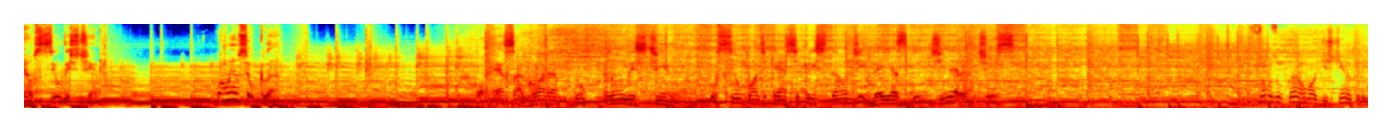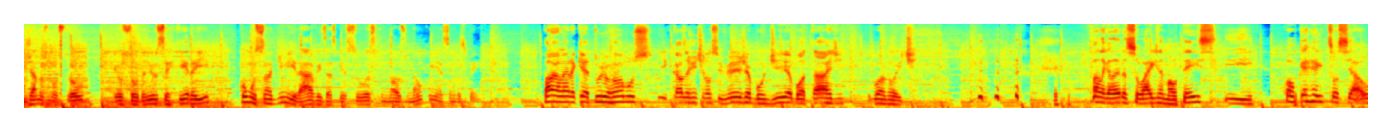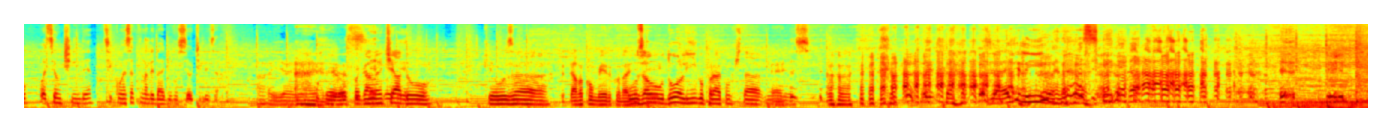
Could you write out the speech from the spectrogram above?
é o seu destino? Qual é o seu clã? Começa agora o Clandestino, o seu podcast cristão de ideias itinerantes. Somos um clã rumo ao destino que ele já nos mostrou. Eu sou Danilo Cerqueira e como são admiráveis as pessoas que nós não conhecemos bem. Fala galera, aqui é Túlio Ramos e caso a gente não se veja, bom dia, boa tarde e boa noite. Fala galera, eu sou Agner Maltês e qualquer rede social pode ser um Tinder se com essa finalidade você utilizar. Ai, ai, ai. Foi galanteador que usa. Eu tava com medo quando a usa gente... o Duolingo pra conquistar meninas. Já é de línguas, né? Assim.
